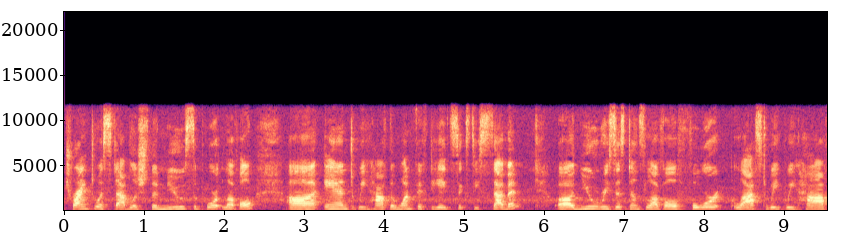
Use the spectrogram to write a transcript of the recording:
trying to establish the new support level. Uh, and we have the 158.67 uh, new resistance level for last week. We have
